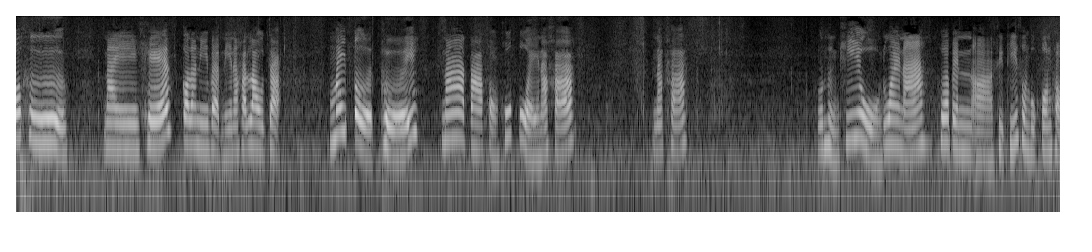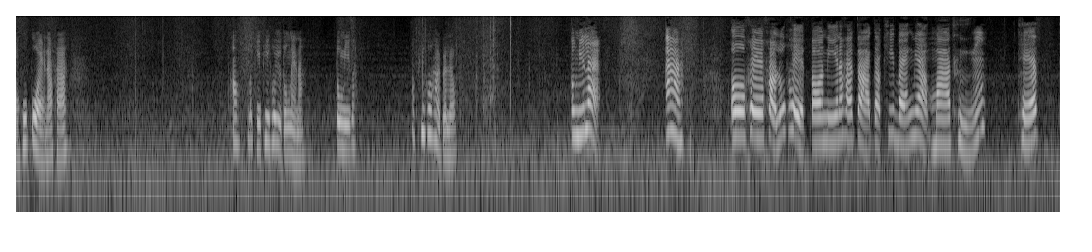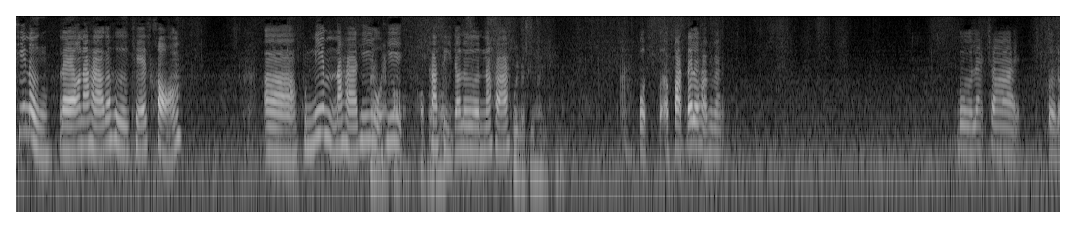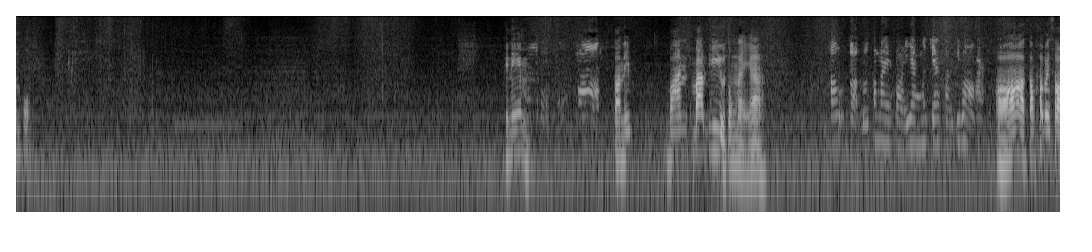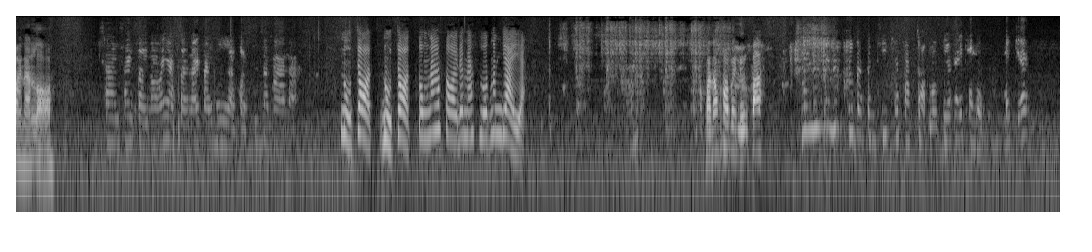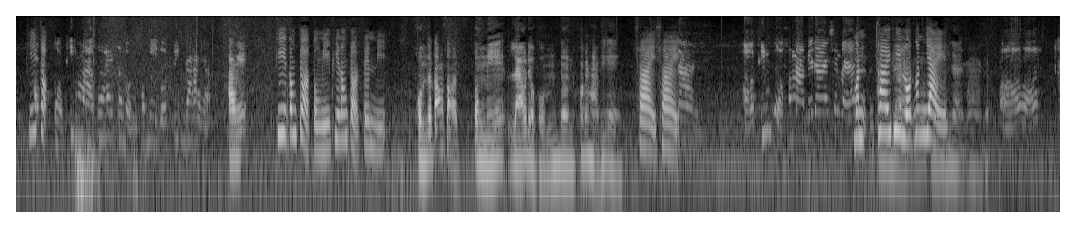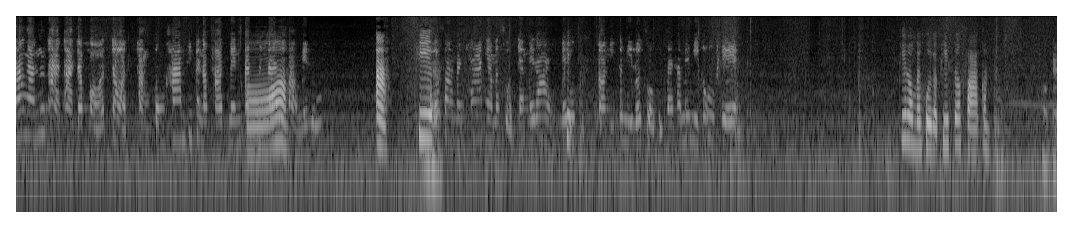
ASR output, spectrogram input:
ก็คือในเคสกรณีแบบนี้นะคะ เราจะ ไม่เปิดเผยหน้าตาของผู้ป่วยนะคะนะคะ รวมถึงที่อยู่ด้วยนะ เพื่อเป็นอ่าสิทธิส่วนบุคคลของผู้ป่วยนะคะ เอ้าเมื่อกี้พี่เขาอยู่ตรงไหนนะ ตรงนี้ปะเอ้าพี่เขาหายไปแล้ว ตรงนี้แหละ อะโอเคค่ะลูกเพจตอนนี้นะคะจ๋ากับพี่แบงค์เนี่ยมาถึงเคสที่หนึ่งแล้วนะคะ ก็คือเคสของ คุณนิ่มนะคะ ที่อยู่ที่ขอขอขอภาษีเจริญนะคะคุยกับพี่ให้อีกทีหนึ่งอะปลดเอ่อปัดได้เลยค่ะพี่แบงค์เบอร์แรกใช่ เปิดลำโพงพี่นิ่มค่ะตอนนี้บ้านบ้านพี่อยู่ตรงไหนอะเขาจอดรถเข้ามาในซอยยังเมื่อกี้ซอยที่บอกอะ อ๋อ ต้องเข้าไปซอยนั้นเหรอ ใช่ใช่ซอยน้อยอะซอยน้อยซ้ายมืออะก่อนขึ้นสะพานอะหนูจอดหนูจอดตรงหน้าซอยได้ไหมรถมันใหญ่อะ มันต้องเข้าไปลึกปะไม่ลึกไม่ลึกคือมันเป็นที่แค่พักจอดรถเพื่อให้ถนนเมื่อกี้พี่จอดหัวที่มาเพื่อให้ถนนเขามีรถวิ่งได้อะเอางี้ พี่ต้องจอดตรงนี้ พี่ต้องจอดเส้นนี้ ผมจะต้องสอดตรงนี้แล้วเดี๋ยวผมเดินเข้าไปหาพี่เอง ใช่ใช่ได้อ๋อทิ่มหัวเข้ามาไม่ได้ใช่ไหมมันใช่พี่รถมันใหญ่ มันใหญ่มากอะอ๋อถ้างั้นอาจอาจจะขอจอดฝั่งตรงข้ามที่เป็นอพาร์ตเมนต์แป๊บนึงได้หรือเปล่าไม่รู้อะพี่เพราะว่าซอยมันแคบไงมันสวนกันไม่ได้ ไม่รู้ตอนนี้จะมีรถสวนอีกไหมถ้าไม่มีก็โอเค พี่ลงไปคุยกับพี่เสื้อฟ้าก่อน โอเค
